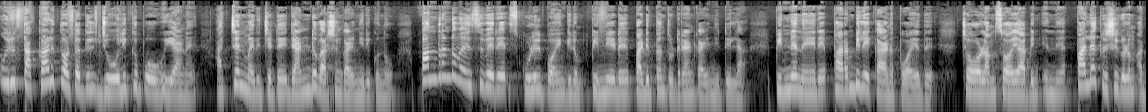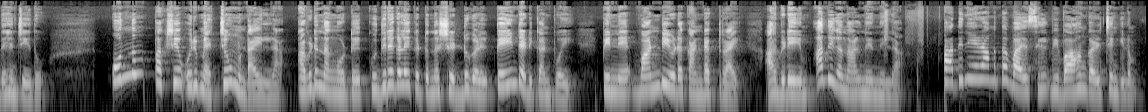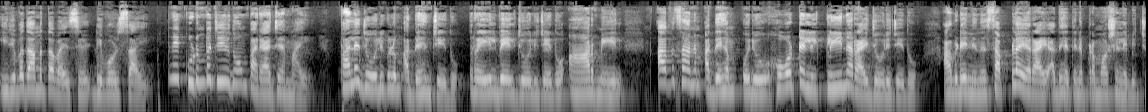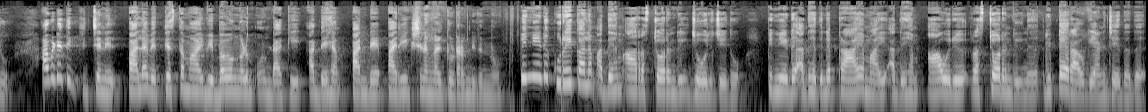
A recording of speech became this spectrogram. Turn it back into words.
ഒരു തക്കാളിത്തോട്ടത്തിൽ ജോലിക്ക് പോവുകയാണ്. അച്ഛൻ മരിച്ചിട്ട് രണ്ട് വർഷം കഴിഞ്ഞിരിക്കുന്നു. പന്ത്രണ്ട് വയസ്സുവരെ സ്കൂളിൽ പോയെങ്കിലും പിന്നീട് പഠിത്തം തുടരാൻ കഴിഞ്ഞിട്ടില്ല. പിന്നെ നേരെ പറമ്പിലേക്കാണ് പോയത്. ചോളം സോയാബീൻ എന്നീ പല കൃഷികളും അദ്ദേഹം ചെയ്തു. ഒന്നും പക്ഷേ ഒരു മെച്ചവും ഉണ്ടായില്ല. അവിടുന്ന് അങ്ങോട്ട് കുതിരകളെ കിട്ടുന്ന ഷെഡുകളിൽ പെയിന്റ് അടിക്കാൻ പോയി. പിന്നെ വണ്ടിയുടെ കണ്ടക്ടറായി. അവിടെയും അധികനാൾ നിന്നില്ല. പതിനേഴാമത്തെ വയസ്സിൽ വിവാഹം കഴിച്ചെങ്കിലും ഇരുപതാമത്തെ വയസ്സിൽ ഡിവോഴ്സായി. ഇനി കുടുംബജീവിതവും പരാജയമായി. പല ജോലികളും അദ്ദേഹം ചെയ്തു. റെയിൽവേയിൽ ജോലി ചെയ്തു. ആർമിയിൽ. അവസാനം അദ്ദേഹം ഒരു ഹോട്ടലിൽ ക്ലീനറായി ജോലി ചെയ്തു. അവിടെ നിന്ന് സപ്ലയറായി അദ്ദേഹത്തിന് പ്രൊമോഷൻ ലഭിച്ചു. അവിടുത്തെ കിച്ചണിൽ പല വ്യത്യസ്തമായ വിഭവങ്ങളും ഉണ്ടാക്കി അദ്ദേഹം തന്റെ പരീക്ഷണങ്ങൾ തുടർന്നിരുന്നു. പിന്നീട് കുറെ കാലം അദ്ദേഹം ആ റെസ്റ്റോറന്റിൽ ജോലി ചെയ്തു. പിന്നീട് അദ്ദേഹത്തിന്റെ പ്രായമായി അദ്ദേഹം ആ ഒരു റെസ്റ്റോറന്റിൽ നിന്ന് റിട്ടയർ ആവുകയാണ് ചെയ്തത്.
